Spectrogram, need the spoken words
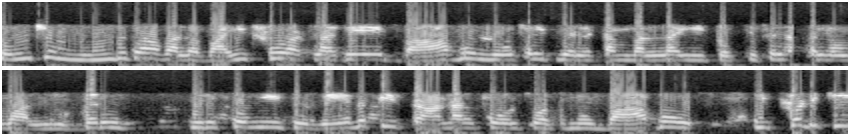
కొంచెం ముందుగా వాళ్ళ వైఫ్ అట్లాగే బాబు లోపలికి వెళ్ళటం వల్ల ఈ తొక్కిసలాటలో వాళ్ళిద్దరూ ఇరుకొని ఇటు రేవతి ప్రాణాలు కోల్పోవటము బాబు ఇప్పటికీ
